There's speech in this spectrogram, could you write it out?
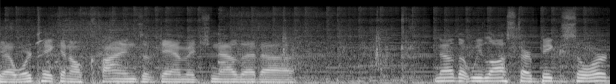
Yeah, we're taking all kinds of damage now that uh, now that we lost our big sword.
